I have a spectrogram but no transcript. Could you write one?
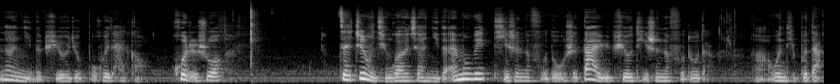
那你的 PU 就不会太高，或者说，在这种情况下，你的 MV 提升的幅度是大于 PU 提升的幅度的，啊，问题不大。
